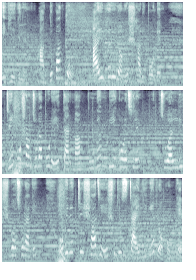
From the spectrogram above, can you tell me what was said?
এগিয়ে গেলেন। আদ্যপান্ত, আইভারি রঙের শাড়ি পরলেন। যে পোশাক জোড়া পরে তার মা পুনাম বিয়ে করেছিলেন চুয়াল্লিশ বছর আগে। অভিনেত্রীর সাজে শুধু স্টাইলিং এর রকম ফের।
